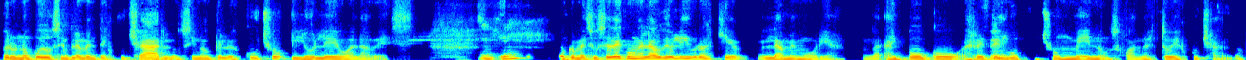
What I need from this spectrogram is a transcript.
pero no puedo simplemente escucharlo, sino que lo escucho y lo leo a la vez. Lo que me sucede con el audiolibro es que la memoria, hay poco, retengo mucho menos cuando estoy escuchando.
